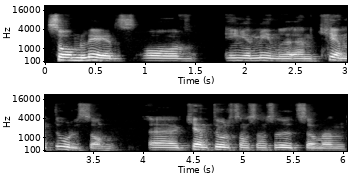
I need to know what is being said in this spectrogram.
Som leds av ingen mindre än Kent Olsson. Eh, Kent Olsson som ser ut som en,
